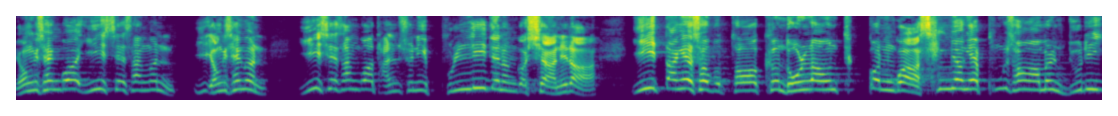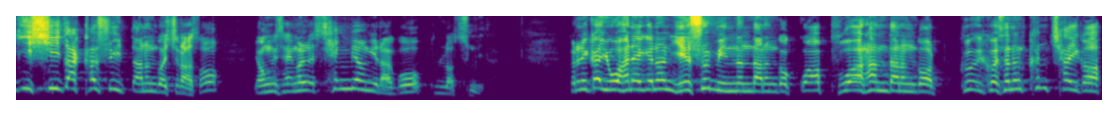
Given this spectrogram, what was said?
영생과 이 세상은, 영생은 이 세상과 단순히 분리되는 것이 아니라 이 땅에서부터 그 놀라운 특권과 생명의 풍성함을 누리기 시작할 수 있다는 것이라서 영생을 생명이라고 불렀습니다. 그러니까 요한에게는 예수 믿는다는 것과 부활한다는 것, 그, 그것에는 큰 차이가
